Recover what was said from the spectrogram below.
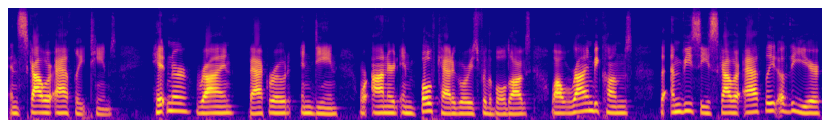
and Scholar Athlete teams. Hittner, Rhine, Bachrodt, and Dean were honored in both categories for the Bulldogs, while Rhine becomes the MVC Scholar Athlete of the Year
